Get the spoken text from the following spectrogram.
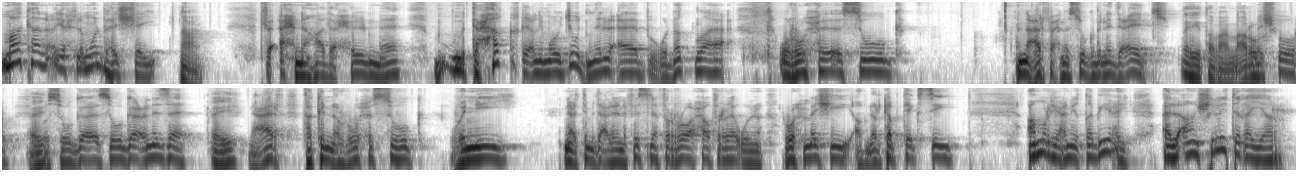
ما كانوا يحلمون بهالشيء. نعم. فاحنا هذا حلمنا متحقق يعني موجود. نلعب ونطلع ونروح السوق. نعرف إحنا سوق بن دعيج إي طبعا معروف. مشهور. أي. وسوق سوق عنزة. إي. نعرف. فكنا نروح السوق وني. نعتمد على نفسنا في الروحه وفي ونروح مشي أو نركب تاكسي. أمر يعني طبيعي. الآن شو اللي تغير؟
